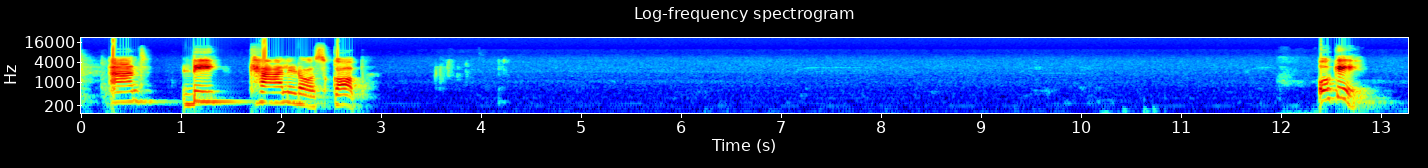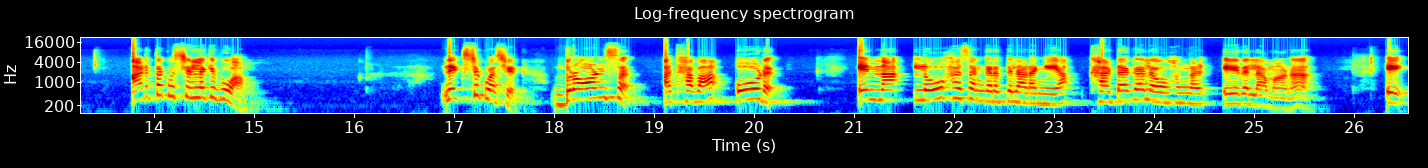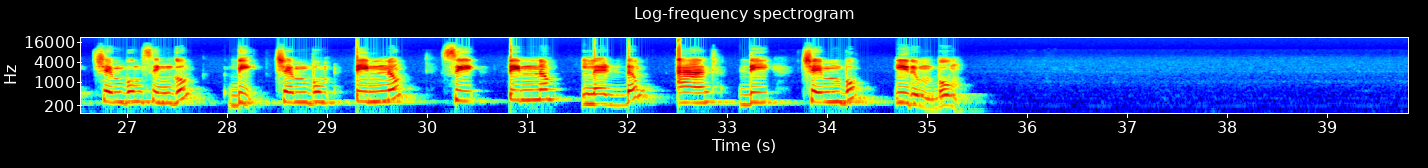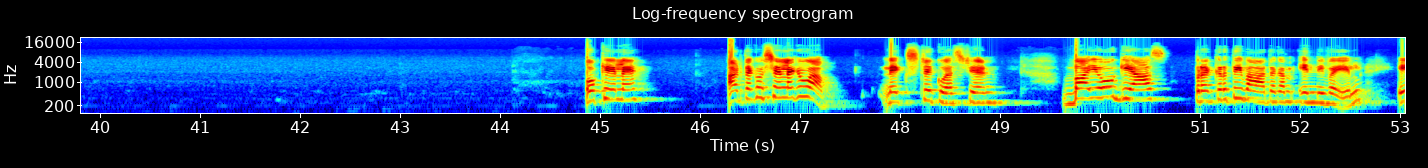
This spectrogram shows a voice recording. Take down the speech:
and D kaleidoscope okay അടുത്ത ക്വസ്റ്റ്യനിലേക്ക് പോവാം. നെക്സ്റ്റ് ക്വസ്റ്റ്യൻ ബ്രോൺസ് അഥവാ ഓട് എന്ന ലോഹസങ്കരത്തിൽ അടങ്ങിയ ഘടകലോഹങ്ങൾ ഏതെല്ലാമാണ്? എ ചെമ്പും സിങ്കും. ബി ചെമ്പും ടിന്നും. സി ടിന്നും ലെഡും ആൻഡ് ഡി ചെമ്പും ഇരുമ്പും. ഓക്കെ അല്ലേ? അടുത്ത ക്വസ്റ്റ്യനിലേക്ക് പോവാം. നെക്സ്റ്റ് ക്വസ്റ്റ്യൻ ബയോഗ്യാസ് പ്രകൃതിവാതകം എന്നിവയിൽ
